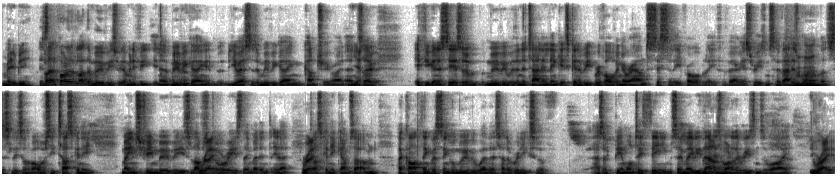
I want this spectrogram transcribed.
maybe. Is But- that part of like the movies? I mean, if you you know, movie going, US is a movie going country, right? And Yeah. so, if you're going to see a sort of movie with an Italian link, it's going to be revolving around Sicily probably for various reasons. So that is why Mm-hmm. on Sicily's on about. Obviously, Tuscany, mainstream movies, love Right. stories. They met in you know Right. Tuscany comes up, and I can't think of a single movie where that's had a really sort of has a Piemonte theme. So maybe that is No. one of the reasons why. Right.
